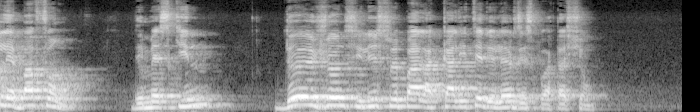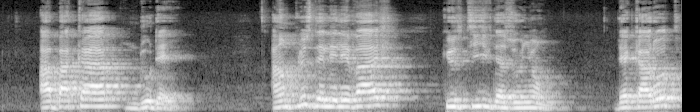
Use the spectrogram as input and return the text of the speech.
les bas-fonds des Mesquines, deux jeunes s'illustrent par la qualité de leurs exploitations. Abakar Ndoudey, en plus de l'élevage, cultive des oignons, des carottes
